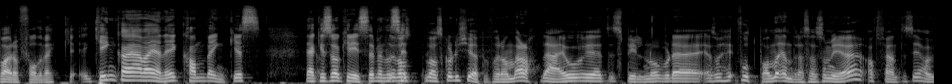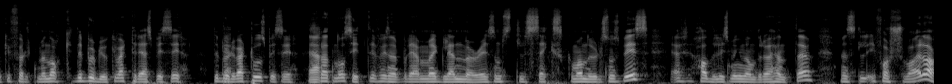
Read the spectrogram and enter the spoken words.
bare å få det vekk. King kan jeg være enig i, kan benkes. Det er ikke så krise, men hva, hva skal du kjøpe for han der, da? Det er jo et spill nå hvor det altså, Fotballen har endra seg så mye at Fantasy har jo ikke fulgt med nok. Det burde jo ikke vært tre spisser. Det burde vært to spisser. Ja. For at nå sitter f.eks. jeg med Glenn Murray som til 6,0 som spiss. Jeg hadde liksom ingen andre å hente. Mens i Forsvaret, da,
